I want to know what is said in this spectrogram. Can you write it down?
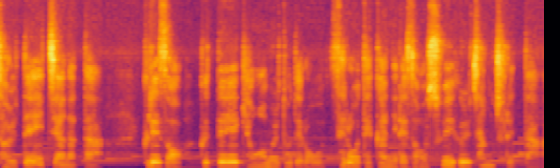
절대 잊지 않았다. 그래서 그때의 경험을 토대로 새로 택한 일에서 수익을 창출했다.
